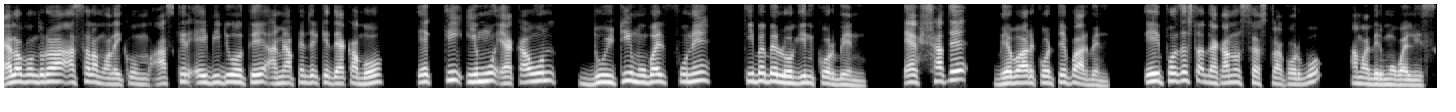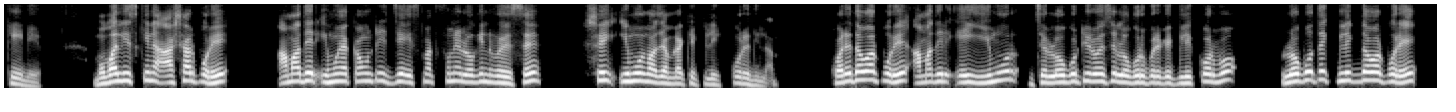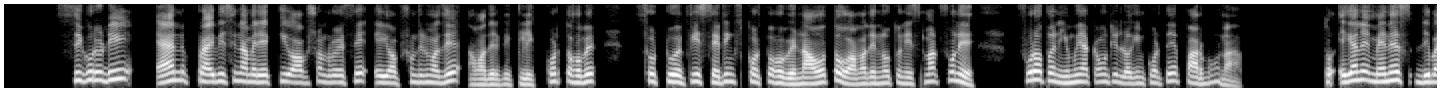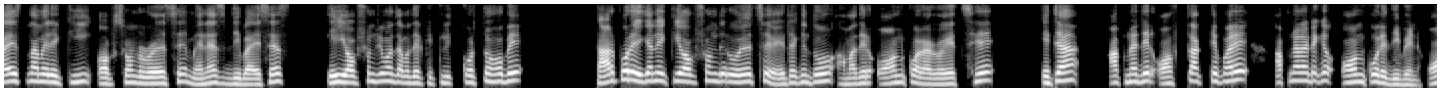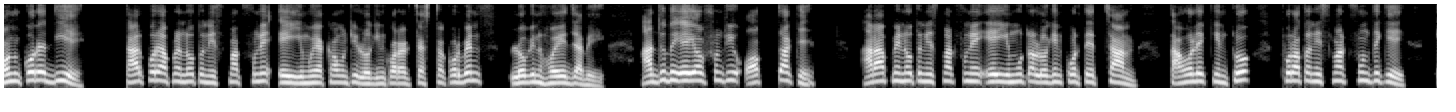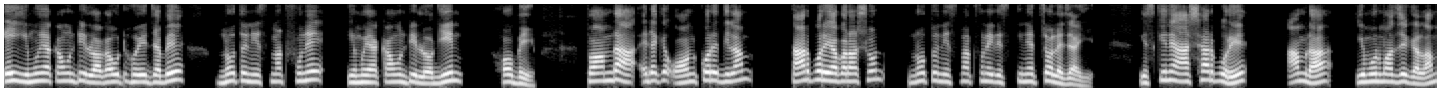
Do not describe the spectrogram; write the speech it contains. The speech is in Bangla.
হ্যালো বন্ধুরা, আসসালামু আলাইকুম। আজকের এই ভিডিওতে আমি আপনাদেরকে দেখাবো একটি ইমো অ্যাকাউন্ট, দুইটি মোবাইল ফোনে কীভাবে লগ করবেন, একসাথে ব্যবহার করতে পারবেন। এই প্রসেসটা দেখানোর চেষ্টা করব আমাদের মোবাইল স্ক্রিনে। মোবাইল স্ক্রিনে আসার পরে আমাদের ইমো অ্যাকাউন্টের যে স্মার্টফোনে লগ রয়েছে, সেই ইমোর মাঝে আমরা ক্লিক করে দিলাম। করে দেওয়ার পরে আমাদের এই ইমোর যে লোগোটি রয়েছে লোগোর উপরে ক্লিক করব। লোগোতে ক্লিক দেওয়ার পরে সিকিউরিটি অ্যান্ড প্রাইভেসি নামের একটি অপশন রয়েছে। এই অপশনটির মাঝে আমাদেরকে ক্লিক করতে হবে। ছোট্ট একটি সেটিংস করতে হবে। না হতো আমাদের নতুন স্মার্টফোনে পুরাতন ইমো অ্যাকাউন্টে লগ করতে পারব না। তো এখানে ম্যানেজ ডিভাইস নামের একটি অপশন রয়েছে। ম্যানেজ ডিভাইসেস এই অপশনটির মধ্যে আমাদেরকে ক্লিক করতে হবে। তারপরে এখানে একটি অপশন রয়েছে, এটা কিন্তু আমাদের অন করা রয়েছে। এটা আপনাদের অফ থাকতে পারে। আপনারা এটাকে অন করে দিবেন। অন করে দিয়ে তারপরে আপনার নতুন স্মার্টফোনে এই ইমো অ্যাকাউন্টটি লগ করার চেষ্টা করবেন লগ হয়ে যাবে। আর যদি এই অপশনটি অফ থাকে, আর আপনি নতুন স্মার্টফোনে এই ইমোটা লগ করতে চান, তাহলে কিন্তু পুরাতন স্মার্টফোন থেকে এই ইমো অ্যাকাউন্টটি লগ আউট হয়ে যাবে, নতুন স্মার্টফোনে ইমো অ্যাকাউন্টটি লগ হবে। তো আমরা এটাকে অন করে দিলাম, তারপরে আবার আসুন, নতুন স্মার্টফোনের স্ক্রিনে চলে যাই। স্ক্রিনে আসার পরে আমরা ইমোর মাঝে গেলাম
